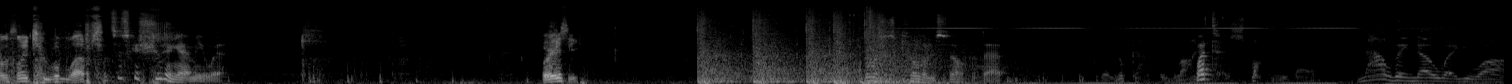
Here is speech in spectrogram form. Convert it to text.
Oh, there's only two of them left. What's this guy shooting at me with? Where is he? He almost just killed himself with that. The lookout is lying What? to spot you there. Now they know where you are.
